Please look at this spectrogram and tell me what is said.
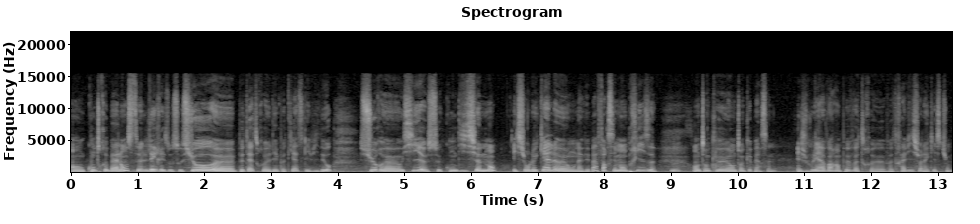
en contrebalance les réseaux sociaux, euh, peut-être les podcasts, les vidéos, sur euh, aussi euh, ce conditionnement et sur lequel on n'avait pas forcément prise mm. en, tant que, en tant que personne. Et je voulais avoir un peu votre, votre avis sur la question.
